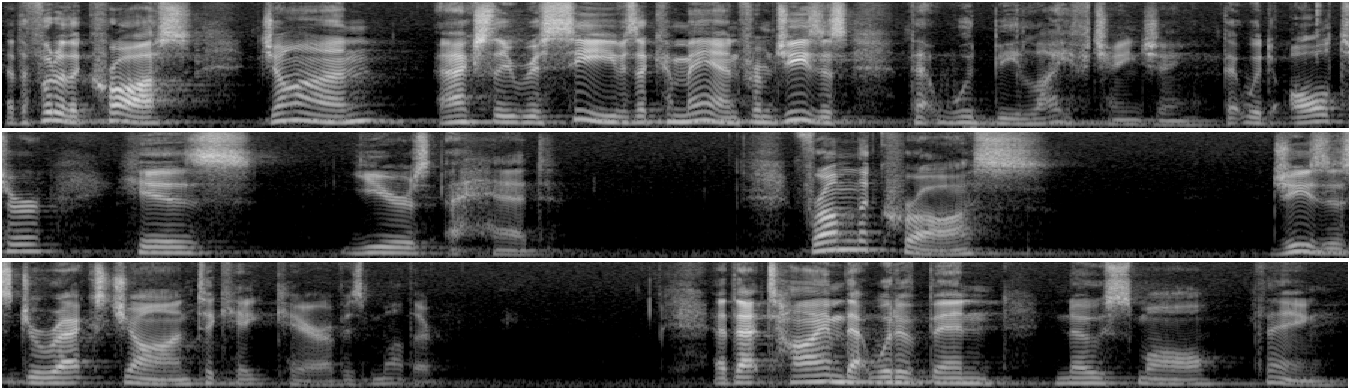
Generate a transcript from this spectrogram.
At the foot of the cross, John actually receives a command from Jesus that would be life changing, that would alter his years ahead. From the cross, Jesus directs John to take care of his mother. At that time, that would have been no small thing.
